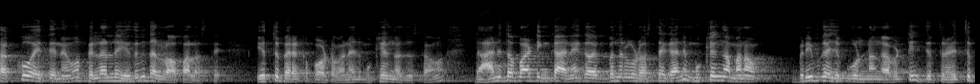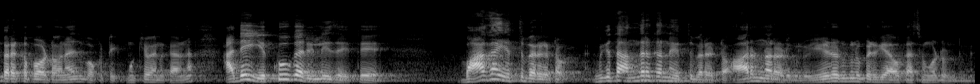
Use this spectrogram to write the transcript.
తక్కువ అయితేనేమో పిల్లల్లో ఎదుగుదల లోపాలు వస్తాయి. ఎత్తు పెరగకపోవడం అనేది ముఖ్యంగా చూస్తాము. దానితో పాటు ఇంకా అనేక ఇబ్బందులు కూడా వస్తాయి. కానీ ముఖ్యంగా మనం బ్రీఫ్గా చెప్పుకుంటున్నాం కాబట్టి చెప్తున్నాం ఎత్తు పెరగకపోవడం అనేది ఒకటి ముఖ్యమైన కారణం. అదే ఎక్కువగా రిలీజ్ అయితే బాగా ఎత్తు పెరగటం మిగతా అందరికన్నా ఎత్తు పెరగటం ఆరున్నర అడుగులు ఏడు అడుగులు పెరిగే అవకాశం కూడా ఉంటుంది.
